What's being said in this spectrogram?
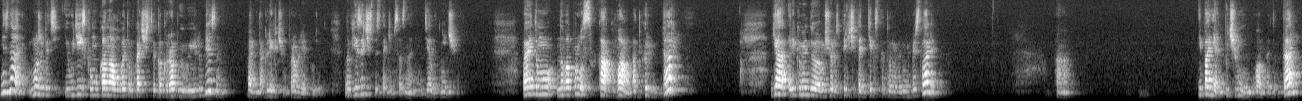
не знаю, может быть, иудейскому каналу в этом качестве, как рабы вы и любезны, вами так легче управлять будет, но в язычестве с таким сознанием делать нечего. Поэтому на вопрос, как вам открыть дар, я рекомендую вам еще раз перечитать текст, который вы мне прислали, а, и понять, почему вам этот дар,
